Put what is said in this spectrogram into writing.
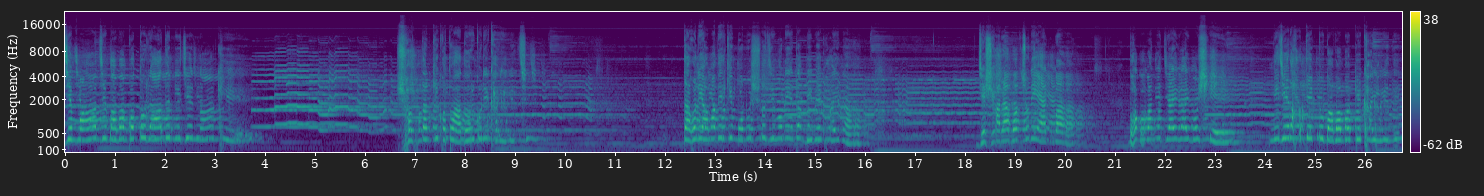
যে মা, যে বাবা কত রাত নিজে না খেয়ে সন্তানকে কত আদর করে খাইয়েছি। তাহলে আমাদের কি মনুষ্য জীবনে এটা বিবেক হয় না? যে সারা বছরে একবার ভগবানের জায়গায় বসিয়ে নিজের হাতে একটু বাবা মাকে খাইয়ে দে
